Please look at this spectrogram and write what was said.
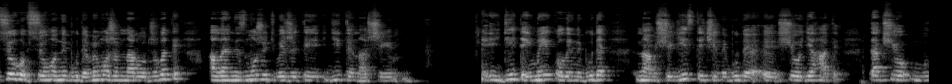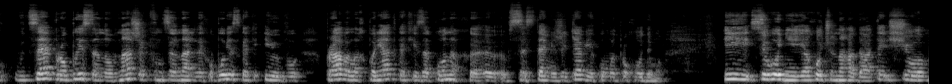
цього всього не буде. Ми можемо народжувати, але не зможуть вижити діти наші. І діти, і ми, коли не буде нам що їсти, чи не буде е, що одягати. Так що це прописано в наших функціональних обов'язках і в правилах, порядках і законах е, в системі життя, в яку ми проходимо. І сьогодні я хочу нагадати, що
